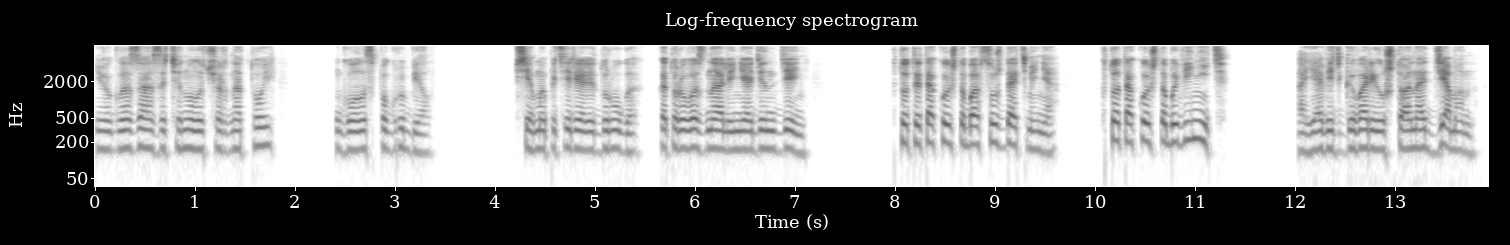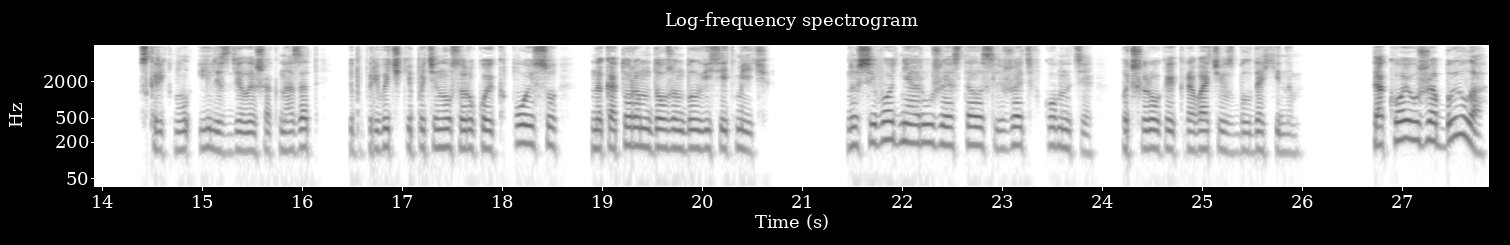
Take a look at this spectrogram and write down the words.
Ее глаза затянуло чернотой, голос погрубел. Все мы потеряли друга, которого знали не один день. Кто ты такой, чтобы осуждать меня? Кто такой, чтобы винить? А я ведь говорил, что она демон!» — вскрикнул Илис, делая шаг назад и по привычке потянулся рукой к поясу, на котором должен был висеть меч. Но сегодня оружие осталось лежать в комнате под широкой кроватью с балдахином. «Такое уже было!»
